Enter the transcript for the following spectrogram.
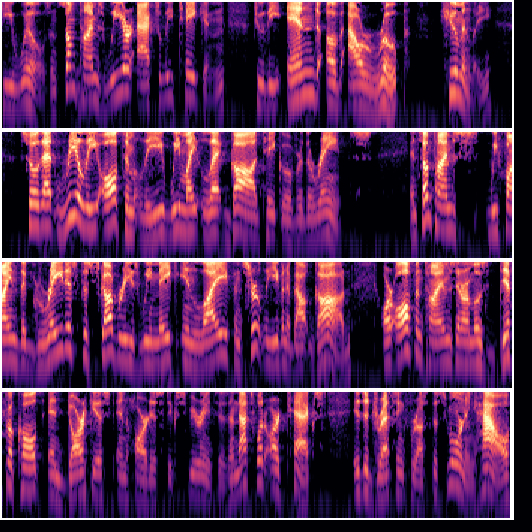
He wills. And sometimes we are actually taken to the end of our rope humanly so that really, ultimately, we might let God take over the reins. And sometimes we find the greatest discoveries we make in life, and certainly even about God, are oftentimes in our most difficult and darkest and hardest experiences. And that's what our text is addressing for us this morning. How,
